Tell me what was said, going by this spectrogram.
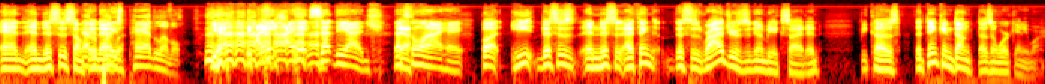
and and this is something that, replaced pad level. yeah. I hate I hate set the edge. That's Yeah. the one I hate. But he, this is, and this is, I think this is Rodgers is going to be excited because the dink and dunk doesn't work anymore.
